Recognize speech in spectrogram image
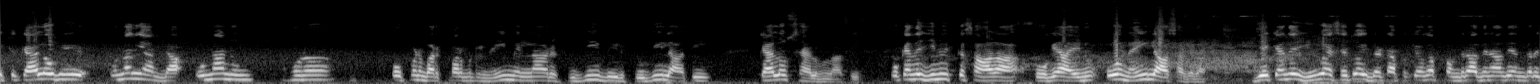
ਇੱਕ ਕਹਿ ਲਓ ਵੀ ਉਹਨਾਂ ਦੀਆਂ ਡਾ- ਉਹਨਾਂ ਨੂੰ ਹੁਣ ਓਪਨ ਵਰਕ ਪਰਮਿਟ ਨਹੀਂ ਮਿਲਣਾ ਰਿਫਿਊਜੀ ਵੀ ਰਿਫਿਊਜੀ ਲਾਤੀ, ਕਹਿ ਲਓ ਸੈਲਮ ਲਾਤੀ। ਉਹ ਕਹਿੰਦੇ ਜਿਹਨੂੰ 1 ਸਾਲ ਆ- ਹੋ ਗਿਆ ਆਏ ਨੂੰ ਉਹ ਨਹੀਂ ਲਾ ਸਕਦਾ। ਜੇ ਕਹਿੰਦੇ ਯੂ ਐਸ ਏ ਤੋਂ ਇੱਧਰ ਟੱਪ ਕੇ ਆਉਂਦਾ 15 ਦਿਨਾਂ ਦੇ ਅੰਦਰ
